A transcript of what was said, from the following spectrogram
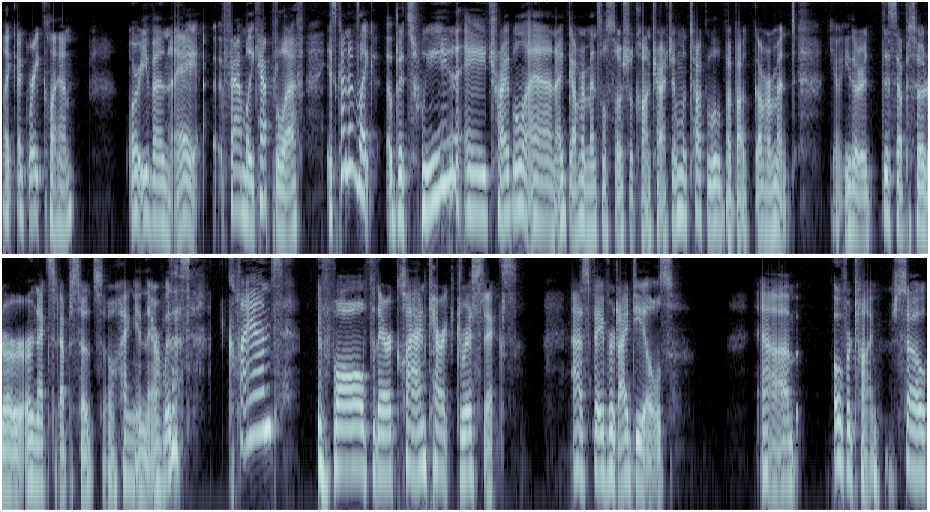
like a great clan, or even a family capital F, is kind of like between a tribal and a governmental social contract. And we'll talk a little bit about government, you know, either this episode or, or next episode. So hang in there with us. Clans evolve their clan characteristics as favored ideals um, over time. So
